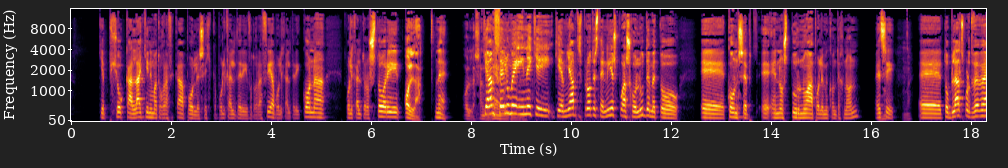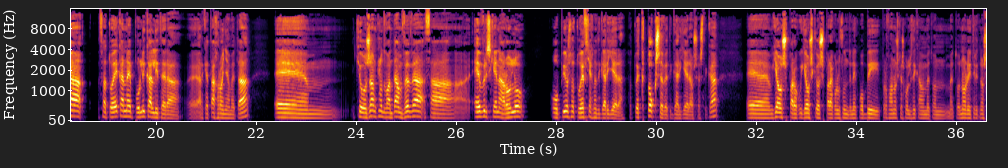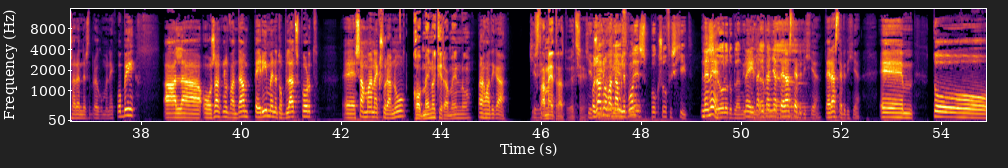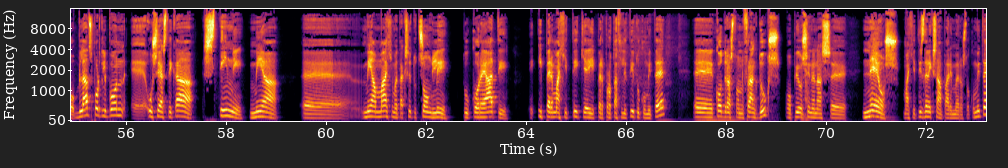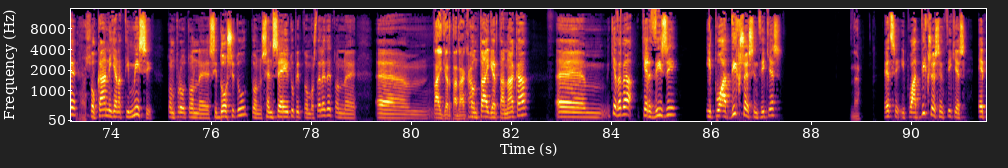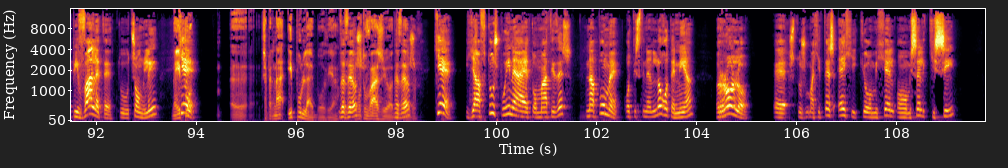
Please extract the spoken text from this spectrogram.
και πιο καλά κινηματογραφικά από όλες. Έχει πολύ καλύτερη φωτογραφία, πολύ καλύτερη εικόνα, πολύ καλύτερο story. Όλα. Ναι. Όλα σαν Και αν ταινία θέλουμε είναι- είναι και, και μια από τις πρώτες ταινίες που ασχολούνται με το ε, concept ε, ενός τουρνουά πολεμικών τεχνών. Έτσι. Ε, το Bloodsport βέβαια θα το έκανε πολύ καλύτερα ε, αρκετά χρόνια μετά. Ε, και ο Jean-Claude Van Damme βέβαια θα έβρισκε ένα ρόλο ο οποίος θα του έφτιαχνε την καριέρα. Θα του εκτόξευε την καριέρα ουσιαστικά. Ε, για, όσους παρακο- για όσους και όσοι παρακολουθούν την εκπομπή, προφανώς και ασχοληθήκαμε με τον, με τον No Retreat No Surrender στην προηγούμενη εκπομπή. Αλλά ο Jean-Claude Van Damme περίμενε τον Bloodsport ε, σαν μάνα εξ ουρανού. Κομμένο και ραμμένο Πραγματικά. στα μέτρα του, έτσι. Και Ο Jean-Claude Van Damme, διεθνές λοιπόν- box office hit. Ναι, ναι. Σε όλο τον πλανήτη. Ναι, ήταν, Μιλάμε ήταν μια για- τεράστια επιτυχία. Τεράστια επιτυχία. Ε, το Bloodsport λοιπόν ε, ουσιαστικά στείνει μία, ε, μία μάχη μεταξύ του Τσόνγκ Λι, του Κορεάτη υπερμαχητή και υπερπρωταθλητή του Κουμιτέ ε, κόντρα στον Φρανκ Ντούξ ο οποίος είναι ένας ε, νέος μαχητής δεν έχει ξαναπάρει μέρος στο Κουμιτέ. Το κάνει για να τιμήσει τον, προ, τον ε, shidoshi του τον sensei του πείτε τον πως θέλετε τον, ε, ε, Tiger Tanaka. τον Tiger Tanaka ε, και βέβαια κερδίζει υπό αντίξοες συνθήκες Ναι. έτσι, υπό αντίξωες συνθήκες επιβάλλεται του Τσόνγκ Λι Με και ύπου- Ε, ξεπερνά ύπουλα εμπόδια Βεβαίως. που του βάζει ο Βεβαίως. αντίπαλος. Και για αυτούς που είναι αετομάτιδες να πούμε ότι στην εν λόγω ταινία ρόλο ε, στους μαχητές έχει και ο, Μιχέλ, ο Μισελ Κισί,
